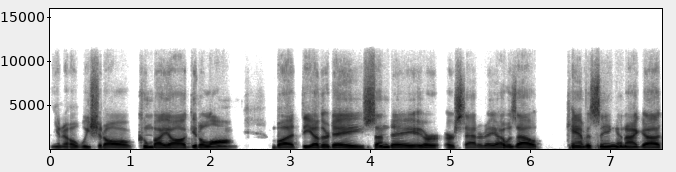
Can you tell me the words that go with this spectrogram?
you know, we should all kumbaya get along. But the other day, Sunday or, or Saturday, I was out canvassing and I got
